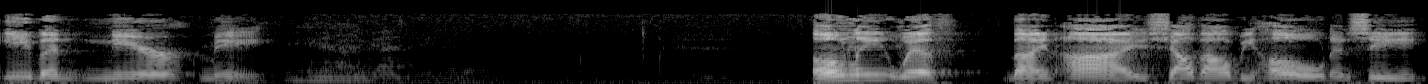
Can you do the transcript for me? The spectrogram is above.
even near me. Only with thine eyes shalt thou behold and see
